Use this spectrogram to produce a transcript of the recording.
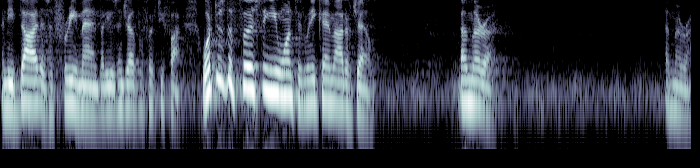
And he died as a free man, but he was in jail for 55. What was the first thing he wanted when he came out of jail? A mirror. A mirror.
